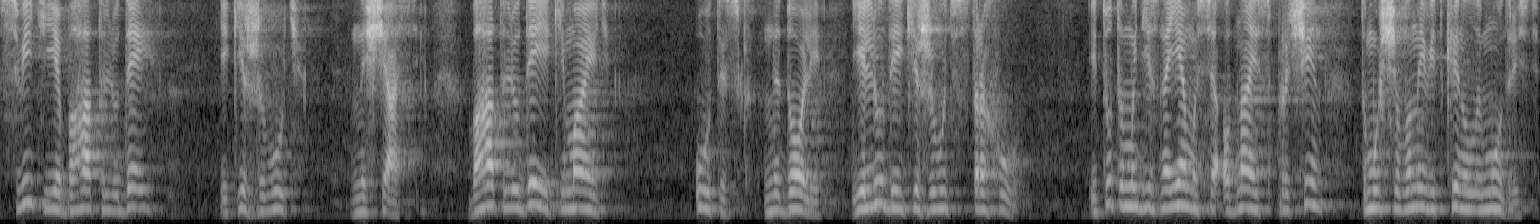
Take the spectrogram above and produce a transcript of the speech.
В світі є багато людей, які живуть в нещасті, багато людей, які мають утиск, недолі. Є люди, які живуть в страху. І тут ми дізнаємося одна із причин, тому що вони відкинули мудрість.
